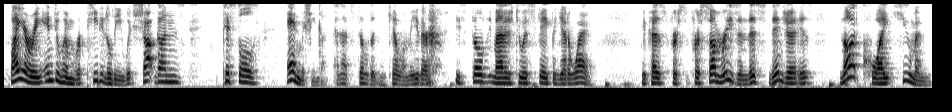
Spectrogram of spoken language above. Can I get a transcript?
firing into him repeatedly with shotguns, pistols, and machine guns. and that still didn't kill him either. he still managed to escape and get away. Because for for some reason this ninja is not quite human.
